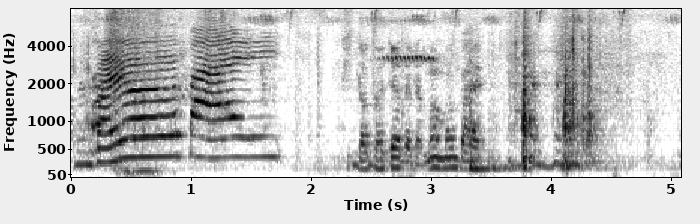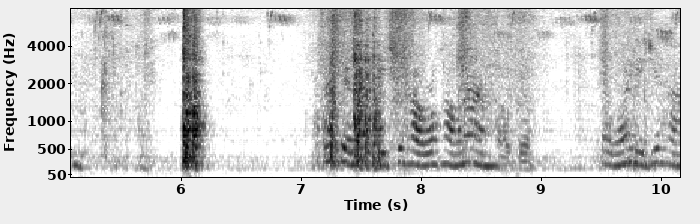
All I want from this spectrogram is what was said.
เป็นไปเออไปเราต้องเจ้าแต่มามันไปถ้าเกิดว่าดีชื่อเขาเราเขาหน้าแต่ว่าดีชื่อเขา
